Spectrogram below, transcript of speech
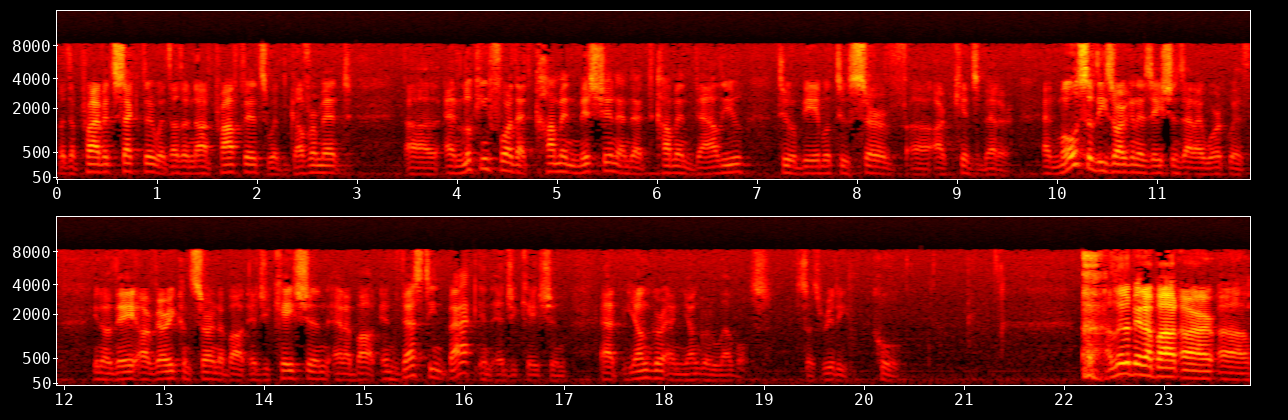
with the private sector, with other nonprofits, with government, uh, and looking for that common mission and that common value to be able to serve uh, our kids better. And most of these organizations that I work with, you know, they are very concerned about education and about investing back in education at younger and younger levels. So it's really cool. a little bit about our uh,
